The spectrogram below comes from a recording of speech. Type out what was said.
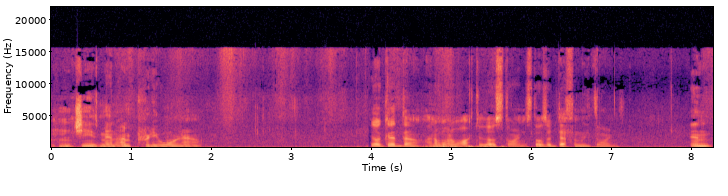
Jeez, man, I'm pretty worn out. Feel good though. I don't want to walk through those thorns. Those are definitely thorns. And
